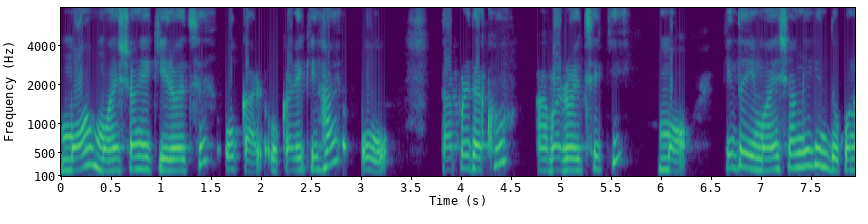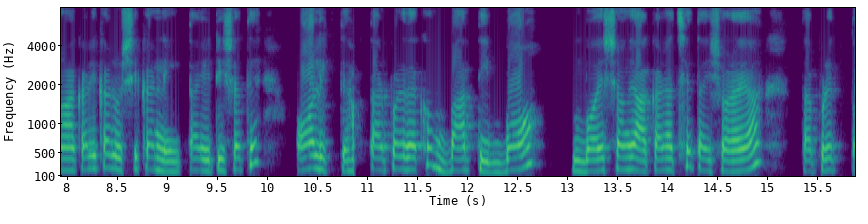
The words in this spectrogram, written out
ম, ময়ের সঙ্গে কি রয়েছে? ওকার। ওকারে কি হয়? ও। তারপরে দেখো, আবার রয়েছে কি? ম। কিন্তু এই ময়ের সঙ্গে কিন্তু কোনো আকারিকা রসিকার নেই, তাই এটির সাথে অ লিখতে হয় তারপরে দেখো, বাতি, ব। বয়ের সঙ্গে আকার আছে, তাই সরায়া। তারপরে ত।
